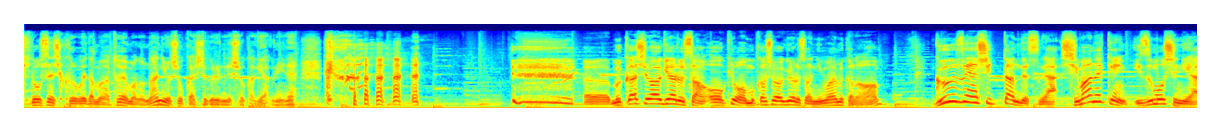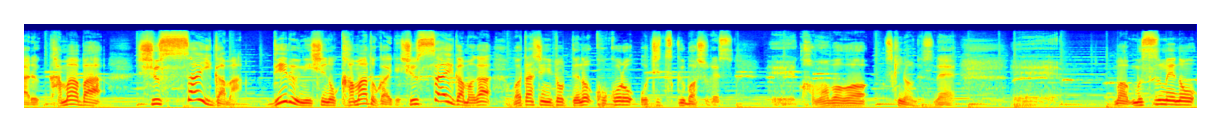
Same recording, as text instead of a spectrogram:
機動戦士黒部ダムは富山の何を紹介してくれるんでしょうか？逆にね。昔はギャルさん。お今日は昔はギャルさん。2枚目かな？偶然知ったんですが島根県出雲市にある釜場。出西窯。出る西の釜と書いて出西窯が私にとっての心落ち着く場所です、えー、釜場が好きなんですね、えーまあ、娘の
